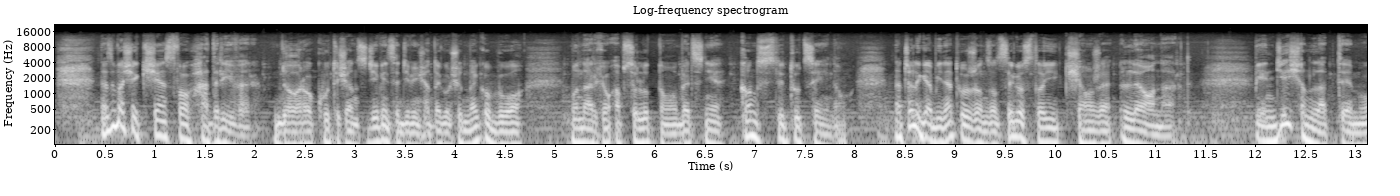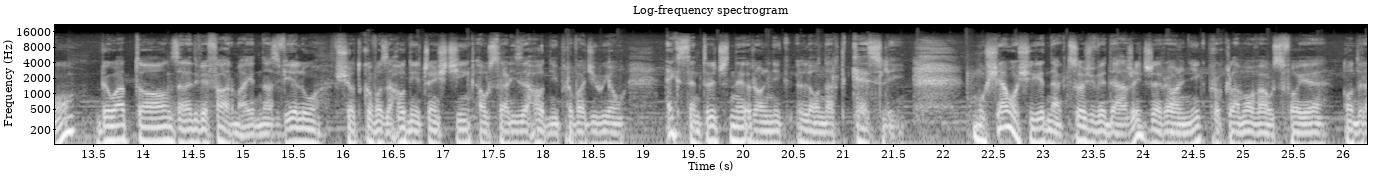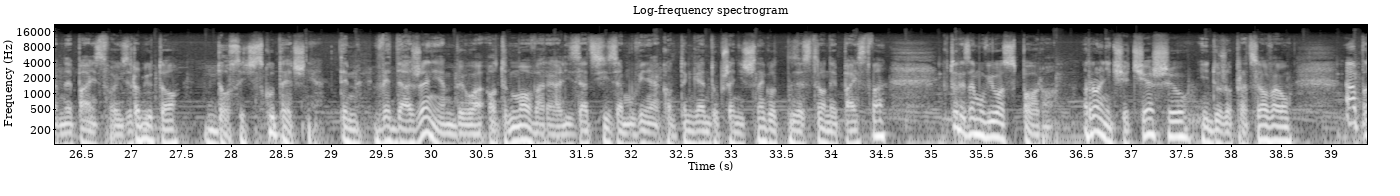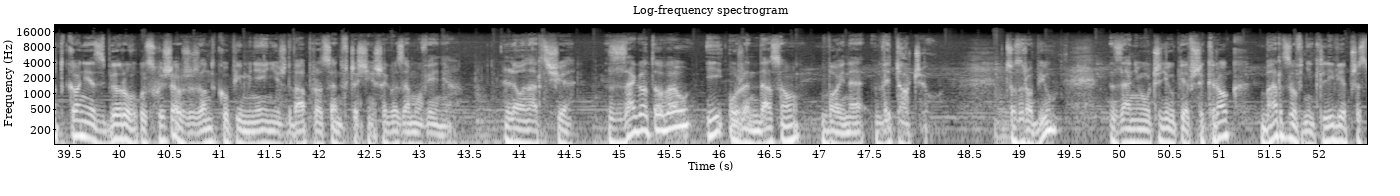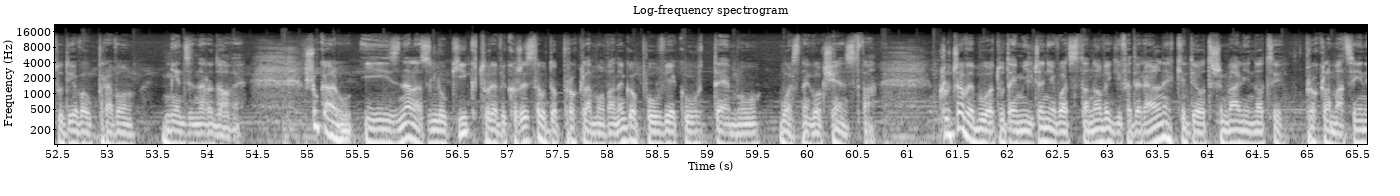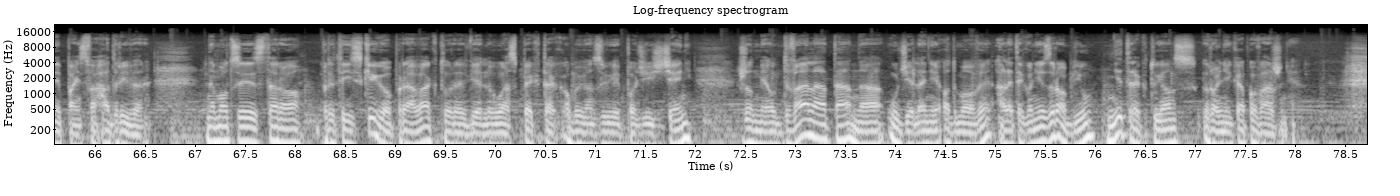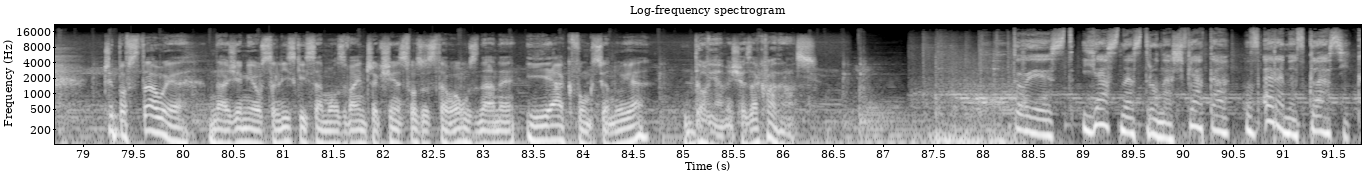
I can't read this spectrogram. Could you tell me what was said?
Nazywa się Księstwo Had River. Do roku 1997 było monarchią absolutną, obecnie konstytucyjną. Na czele gabinetu rządzącego stoi książę Leonard. 50 lat temu była to zaledwie farma, jedna z wielu w środkowo-zachodniej części Australii Zachodniej. Prowadził ją ekscentryczny rolnik Leonard Kesley. Musiało się jednak coś wydarzyć, że rolnik proklamował swoje odrębne państwo i zrobił to dosyć skutecznie. Tym wydarzeniem była odmowa realizacji zamówienia kontyngentu pszenicznego ze strony państwa, które zamówiło sporo. Rolnik się cieszył i dużo pracował, a pod koniec zbiorów usłyszał, że rząd kupi mniej niż 2% wcześniejszego zamówienia. Leonard się zagotował i urzędasom wojnę wytoczył. Co zrobił? Zanim uczynił pierwszy krok, bardzo wnikliwie przestudiował prawo międzynarodowe. Szukał i znalazł luki, które wykorzystał do proklamowanego pół wieku temu własnego księstwa. Kluczowe było tutaj milczenie władz stanowych i federalnych, kiedy otrzymali noty proklamacyjne państwa Had River. Na mocy staro-brytyjskiego prawa, które w wielu aspektach obowiązuje po dziś dzień, rząd miał dwa lata na udzielenie odmowy, ale tego nie zrobił, nie traktując rolnika poważnie. Czy powstałe na ziemi australijskiej samozwańcze księstwo zostało uznane i jak funkcjonuje? Dowiemy się za kwadrans. To jest jasna strona świata w RMS Classic.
